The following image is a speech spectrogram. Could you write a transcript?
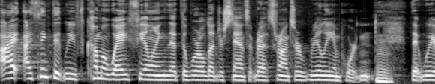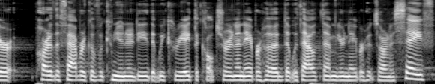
I, I think that we've come away feeling that the world understands that restaurants are really important, mm. that we're part of the fabric of a community, that we create the culture in a neighborhood, that without them, your neighborhoods aren't as safe.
